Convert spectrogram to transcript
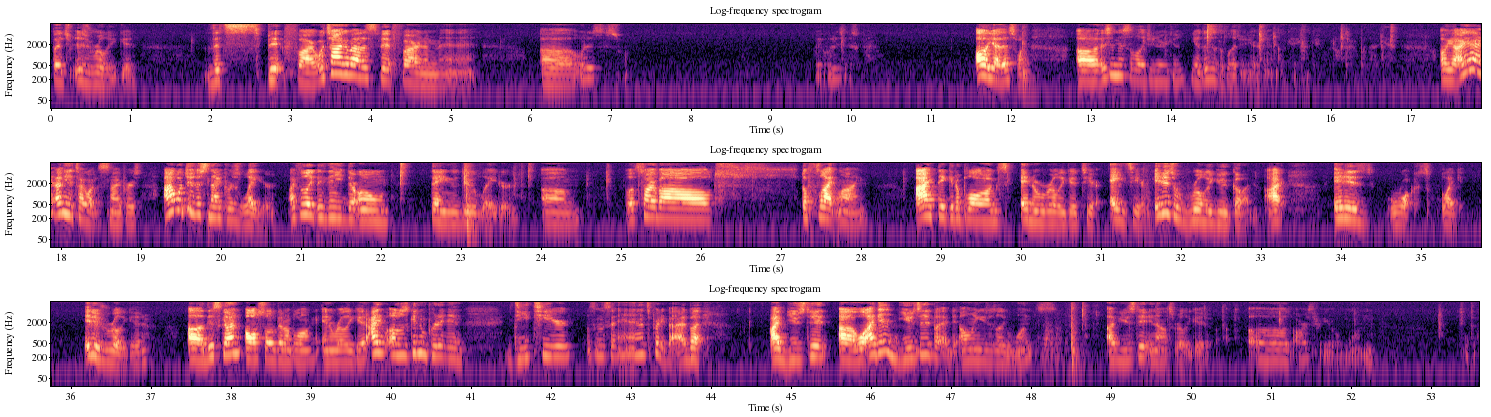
but it is really good. The Spitfire. We'll talk about the Spitfire in a minute. Uh, what is this what is this? Oh yeah, this one. Uh, isn't this a legendary gun? Yeah, this is the legendary gun. Okay, we don't talk about that yet. Oh yeah, I, I need to talk about the snipers. I will do the snipers later. I feel like they need their own thing to do later. Um, let's talk about the Flatline. I think it belongs in a really good tier, A tier. It is a really good gun. I, it is like, it is really good. Uh, this gun also gonna belong in really good. I, I was gonna put it in D tier. I was gonna say, eh, it's pretty bad, but I've used it. Uh, well, I did use it, but I only used it like once. I've used it, and now it's really good. Uh, R301.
